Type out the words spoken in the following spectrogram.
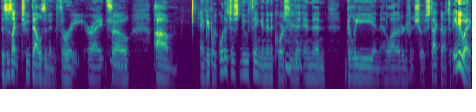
This is like two thousand and three, right? So. Um, and people are like, "What is this new thing?" And then, of course, and then, and then Glee and, and a lot of other different shows stacked on it. So anyway,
